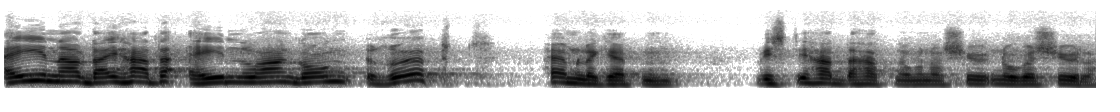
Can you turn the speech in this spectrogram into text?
En av dem hadde en eller annen gang røpt hemmeligheten hvis de hadde hatt noe å skjule.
